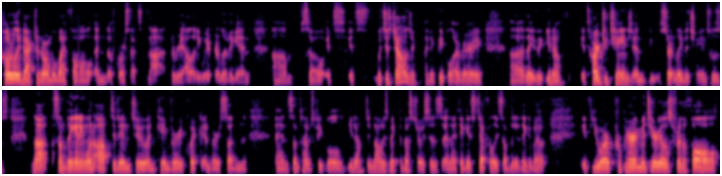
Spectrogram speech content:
totally back to normal by fall and of course that's not the reality we are living in. Um, so it's it's which is challenging. I think people are very uh, they you know it's hard to change and certainly the change was not something anyone opted into and came very quick and very sudden and sometimes people you know didn't always make the best choices and i think it's definitely something to think about. If you are preparing materials for the fall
